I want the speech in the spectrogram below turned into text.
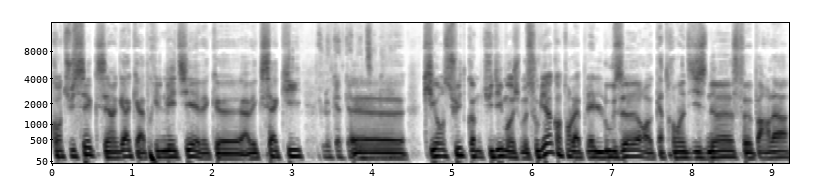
quand tu sais que c'est un gars qui a appris le métier avec euh, avec Saki, Le 4 euh, qui ensuite, comme tu dis, moi je me souviens quand on l'appelait le loser euh, 99 euh, par là,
